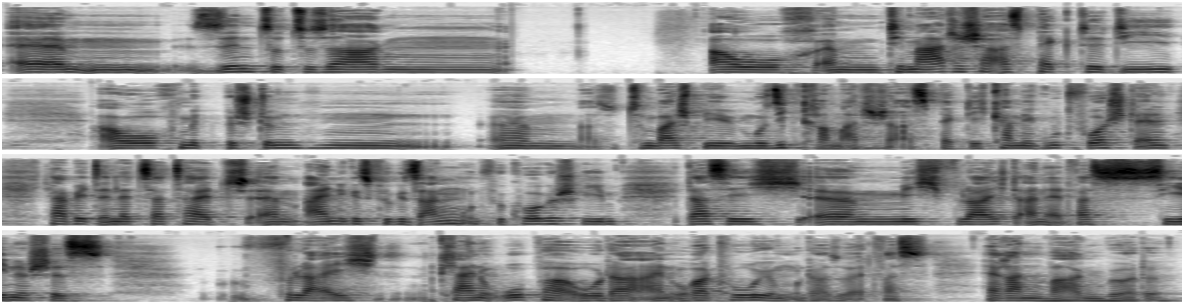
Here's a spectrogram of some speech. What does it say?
ähm, sind sozusagen auch ähm, thematische Aspekte, die auch mit bestimmten, ähm, also zum Beispiel musikdramatische Aspekte. Ich kann mir gut vorstellen, ich habe jetzt in letzter Zeit ähm, einiges für Gesang und für Chor geschrieben, dass ich ähm, mich vielleicht an etwas Szenisches, vielleicht eine kleine Oper oder ein Oratorium oder so etwas heranwagen würde.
